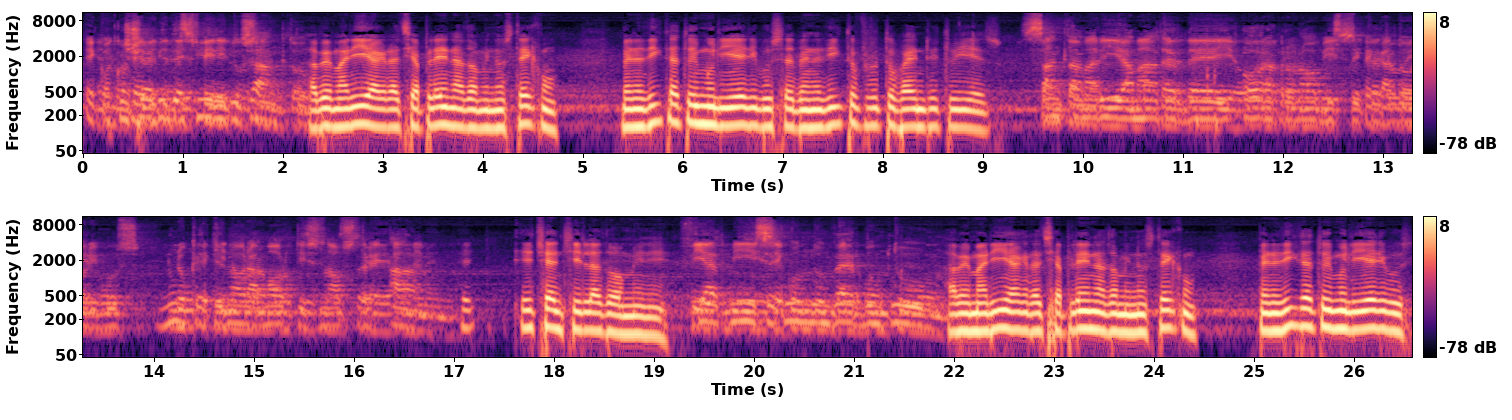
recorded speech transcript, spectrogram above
E concepit de Spiritu Sancto. Ave Maria, grazia plena, Dominus tecum, benedicta tui mulieribus et benedictus fructus ventris tui, Iesus. Santa Maria, Mater Dei, ora pro nobis peccatoribus, nunc et in hora mortis nostre. Amen. E- Ecce ancilla Domini. Fiat mi secundum verbum tuum. Ave Maria, grazia plena, Dominus tecum, benedicta tui mulieribus,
